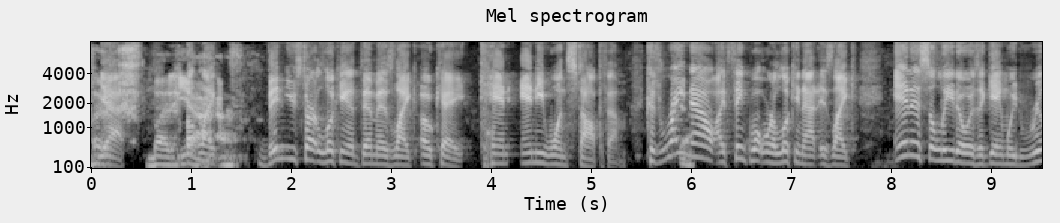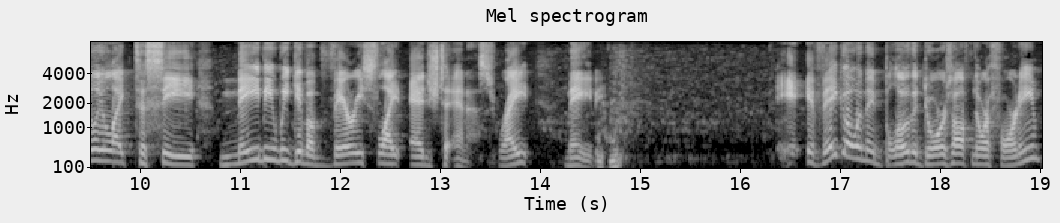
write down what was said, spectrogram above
but, yes, but yeah, but like I, then you start looking at them as like, okay, can anyone stop them? Because right yeah. now, I think what we're looking at is like Ennis Aledo is a game we'd really like to see. Maybe we give a very slight edge to Ennis, right? Maybe. Mm-hmm. If they go and they blow the doors off North Forney,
